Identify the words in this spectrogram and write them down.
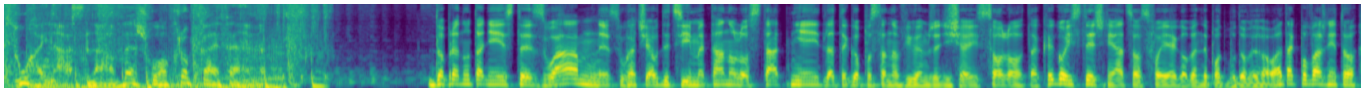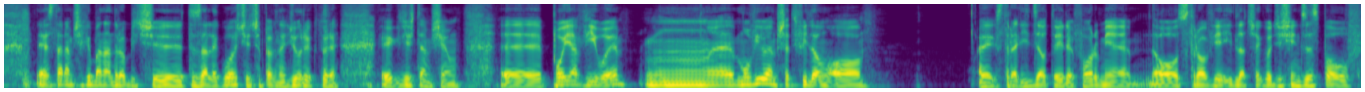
Słuchaj nas na weszło.fm. Dobra nuta nie jest zła. Słuchacie audycji Metanol ostatniej, dlatego postanowiłem, że dzisiaj solo, tak egoistycznie, a co, swojego będę podbudowywał. A tak poważnie to e, staram się chyba nadrobić e, te zaległości, czy pewne dziury, które e, gdzieś tam się pojawiły. Mm, mówiłem przed chwilą o Ekstralidze, o tej reformie, o Ostrowie i dlaczego 10 zespołów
